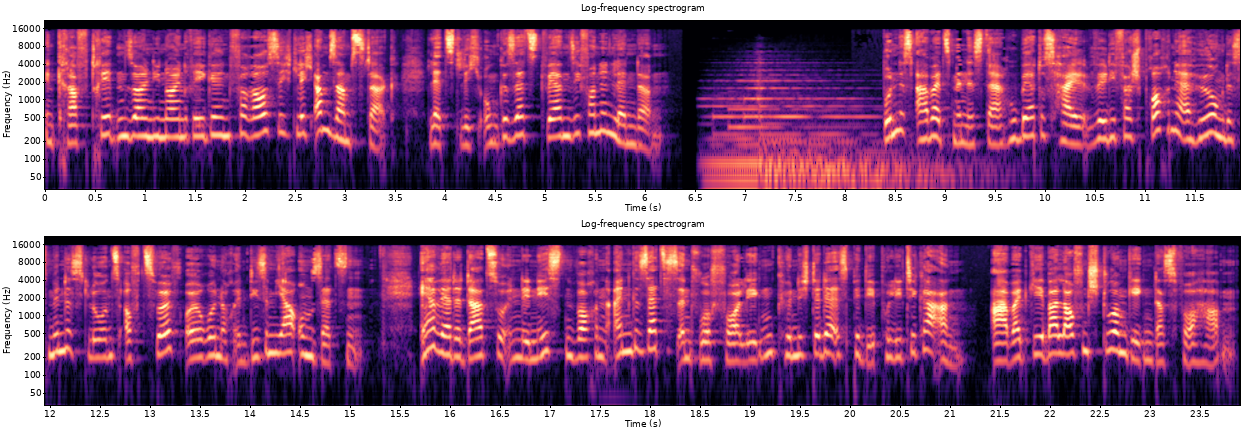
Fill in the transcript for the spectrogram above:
In Kraft treten sollen die neuen Regeln voraussichtlich am Samstag. Letztlich umgesetzt werden sie von den Ländern. Bundesarbeitsminister Hubertus Heil will die versprochene Erhöhung des Mindestlohns auf 12 Euro noch in diesem Jahr umsetzen. Er werde dazu in den nächsten Wochen einen Gesetzesentwurf vorlegen, kündigte der SPD-Politiker an. Arbeitgeber laufen Sturm gegen das Vorhaben.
